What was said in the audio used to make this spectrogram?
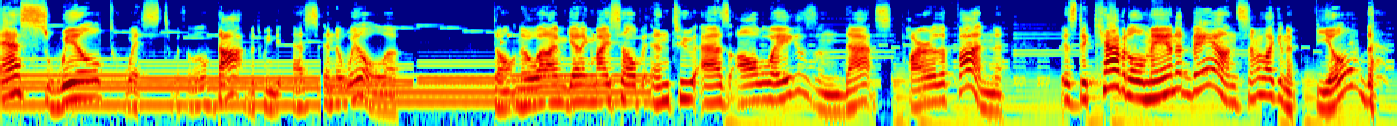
S Will Twist with a little dot between the S and the will. Uh, don't know what I'm getting myself into as always, and that's part of the fun. Is the Capital Man advance? Somewhere like in a field?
